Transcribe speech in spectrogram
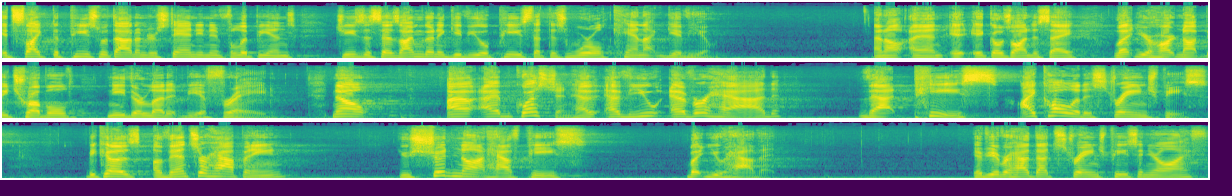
It's like the peace without understanding in Philippians Jesus says, I'm going to give you a peace that this world cannot give you. And, and it, it, goes on to say, Let your heart not be troubled, neither let it be afraid. Now, I, I have a question. Have, have you ever had that peace, I call it a strange peace, because events are happening. You should not have peace, but you have it. Have you ever had that strange peace in your life?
